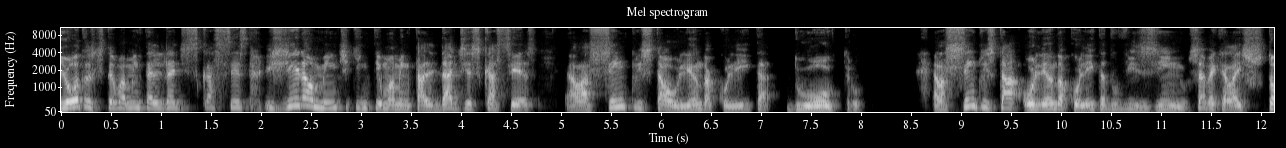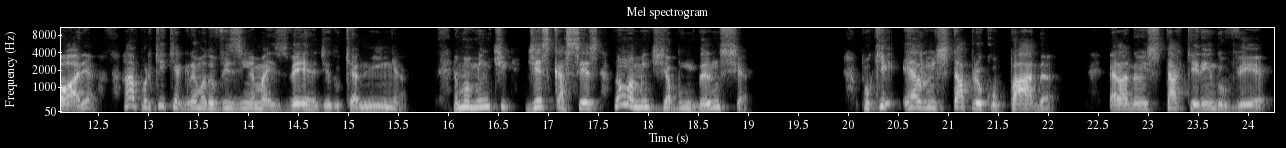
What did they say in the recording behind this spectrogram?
e outras que têm uma mentalidade de escassez. E geralmente quem tem uma mentalidade de escassez, ela sempre está olhando a colheita do outro. Ela sempre está olhando a colheita do vizinho. Sabe aquela história? Ah, por que, que a grama do vizinho é mais verde do que a minha? É uma mente de escassez, não uma mente de abundância. Porque ela não está preocupada, ela não está querendo ver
